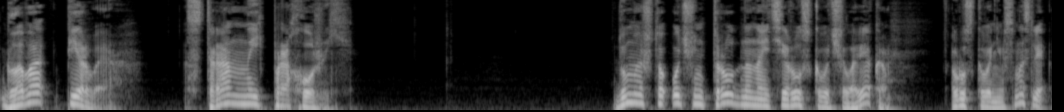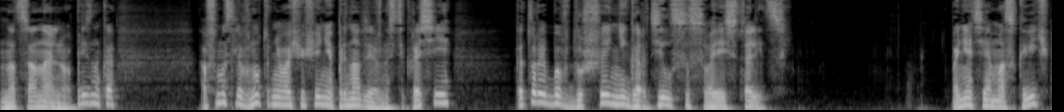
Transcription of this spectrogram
Глава первая. Странный прохожий. Думаю, что очень трудно найти русского человека, русского не в смысле национального признака, а в смысле внутреннего ощущения принадлежности к России, который бы в душе не гордился своей столицей. Понятие «москвич»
